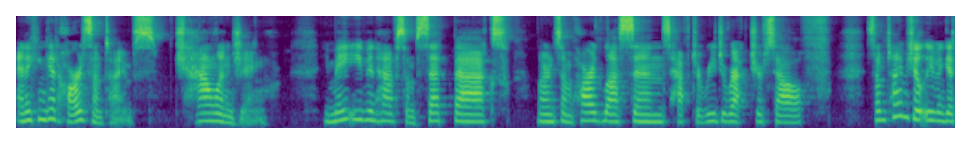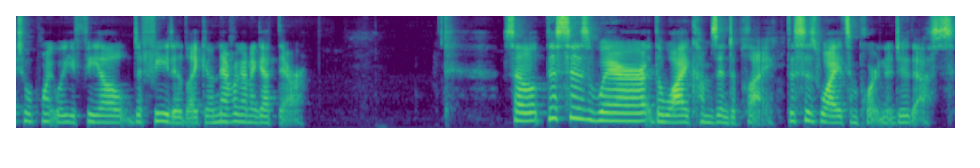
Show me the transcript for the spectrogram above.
And it can get hard sometimes, challenging, you may even have some setbacks, learn some hard lessons, have to redirect yourself. Sometimes you'll even get to a point where you feel defeated, like you're never going to get there. So, this is where the why comes into play. This is why it's important to do this.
